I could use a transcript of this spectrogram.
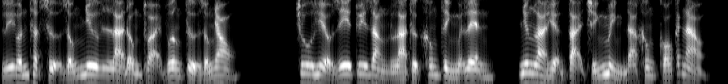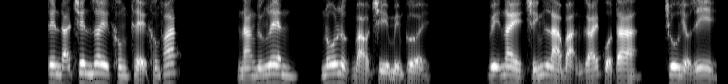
Lý Huấn thật sự giống như là đồng thoại vương tử giống nhau. Chu hiểu di tuy rằng là thực không tình nguyện lên, nhưng là hiện tại chính mình đã không có cách nào. Tên đã trên dây không thể không phát. Nàng đứng lên, nỗ lực bảo trì mỉm cười. Vị này chính là bạn gái của ta, Chu hiểu di.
